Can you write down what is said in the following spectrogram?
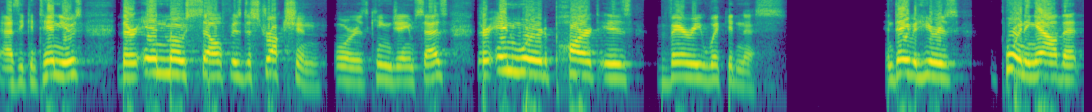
As he continues, their inmost self is destruction, or as King James says, their inward part is very wickedness. And David here is pointing out that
